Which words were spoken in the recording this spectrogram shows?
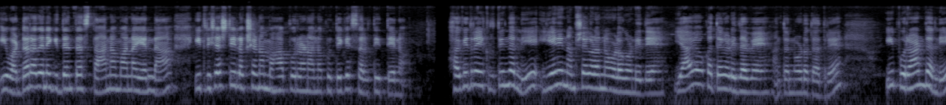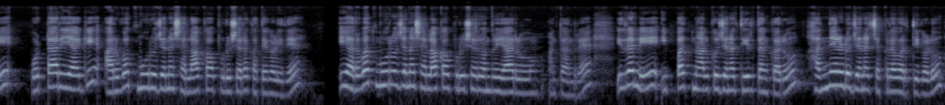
ಈ ವಡ್ಡರಾಧನೆಗಿದ್ದಂಥ ಸ್ಥಾನಮಾನ ಎಲ್ಲ ಈ ತ್ರಿಷಷ್ಟಿ ಲಕ್ಷಣ ಮಹಾಪುರಾಣ ಅನ್ನೋ ಕೃತಿಗೆ ಸಲ್ತಿತ್ತೇನೋ. ಹಾಗಿದ್ರೆ ಈ ಕೃತಿನಲ್ಲಿ ಏನೇನು ಅಂಶಗಳನ್ನು ಒಳಗೊಂಡಿದೆ, ಯಾವ್ಯಾವ ಕಥೆಗಳಿದ್ದಾವೆ ಅಂತ ನೋಡೋದಾದರೆ, ಈ ಪುರಾಣದಲ್ಲಿ ಒಟ್ಟಾರೆಯಾಗಿ ಅರವತ್ತ್ಮೂರು ಜನ ಶಲಾಕ ಪುರುಷರ ಕಥೆಗಳಿದೆ. ಈ ಅರವತ್ತ್ಮೂರು ಜನ ಶಲಾಕ ಪುರುಷರು ಅಂದರೆ ಯಾರು ಅಂತ ಅಂದರೆ ಇದರಲ್ಲಿ ಇಪ್ಪತ್ನಾಲ್ಕು ಜನ ತೀರ್ಥಂಕರು, ಹನ್ನೆರಡು ಜನ ಚಕ್ರವರ್ತಿಗಳು,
